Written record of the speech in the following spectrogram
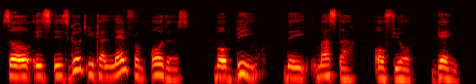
So it's, it's good you can learn from others, but be the master of your game.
